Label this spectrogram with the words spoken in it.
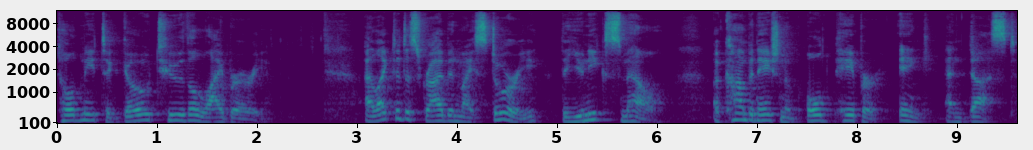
told me to go to the library. I like to describe in my story the unique smell, a combination of old paper, ink, and dust.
